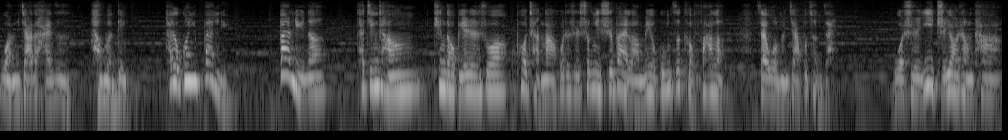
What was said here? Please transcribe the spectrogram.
我们家的孩子很稳定。还有关于伴侣，伴侣呢，他经常听到别人说破产了，或者是生意失败了，没有工资可发了，在我们家不存在。我是一直要让他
